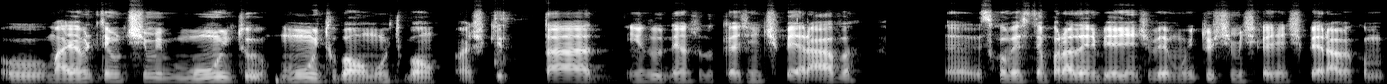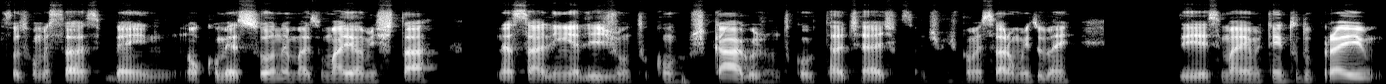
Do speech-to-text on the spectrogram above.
o Miami tem um time muito, muito bom, muito bom. Acho que tá indo dentro do que a gente esperava. É, nesse começo da temporada da NBA a gente vê muitos times que a gente esperava como fosse começar bem, não começou, né? Mas o Miami está nessa linha ali junto com o Chicago, junto com o Utah Jazz, que são times que começaram muito bem. E esse Miami tem tudo para ir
